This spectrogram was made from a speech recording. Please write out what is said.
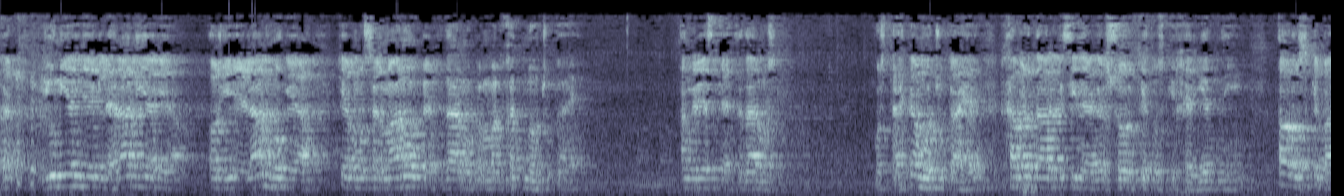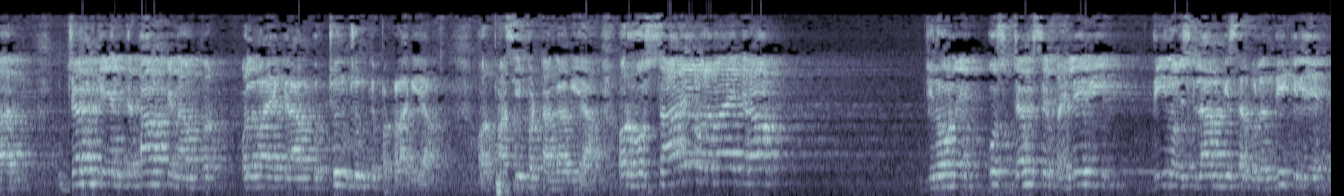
کر یونین جیک لہرا دیا گیا اور یہ اعلان ہو گیا کہ اب مسلمانوں کا اقتدار مکمل ختم ہو چکا ہے۔ انگریز کا اقتدار مستحکم ہو چکا ہے۔ خبردار کسی نے اگر شور کیا تو اس کی خیریت نہیں۔ اور اس کے بعد جنگ کے انتقام کے نام پر علماء کرام کو چن چن کے پکڑا گیا اور پھانسی پر ٹانگا گیا اور وہ سارے علماء کرام جنہوں نے اس جنگ سے پہلے بھی دین و اسلام کی سربلندی کے لیے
